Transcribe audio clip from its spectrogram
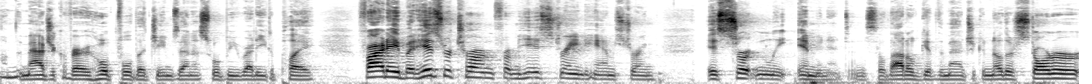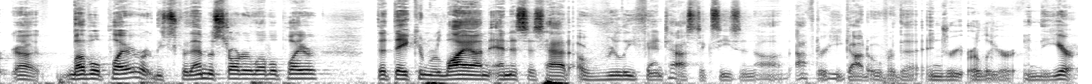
Um, the Magic are very hopeful that James Ennis will be ready to play Friday, but his return from his strained hamstring is certainly imminent. And so that'll give the Magic another starter uh, level player, or at least for them, a starter level player that they can rely on. Ennis has had a really fantastic season uh, after he got over the injury earlier in the year.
